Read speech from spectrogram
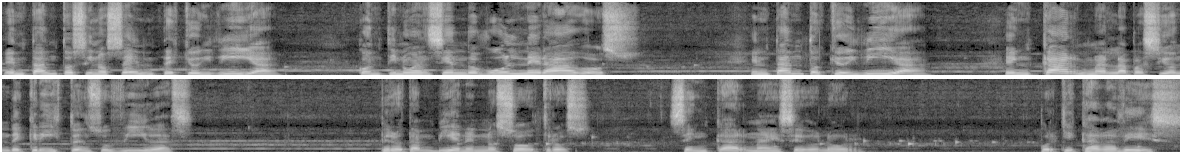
en tantos inocentes que hoy día continúan siendo vulnerados, en tantos que hoy día encarnan la pasión de Cristo en sus vidas, pero también en nosotros se encarna ese dolor, porque cada vez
